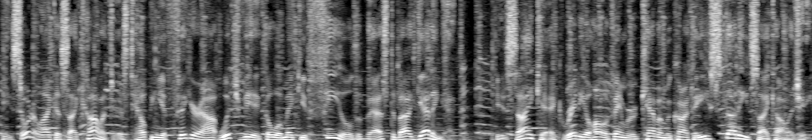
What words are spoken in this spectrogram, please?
He's sort of like a psychologist helping you figure out which vehicle will make you feel the best about getting it. His sidekick, Radio Hall of Famer Kevin McCarthy, studied psychology,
